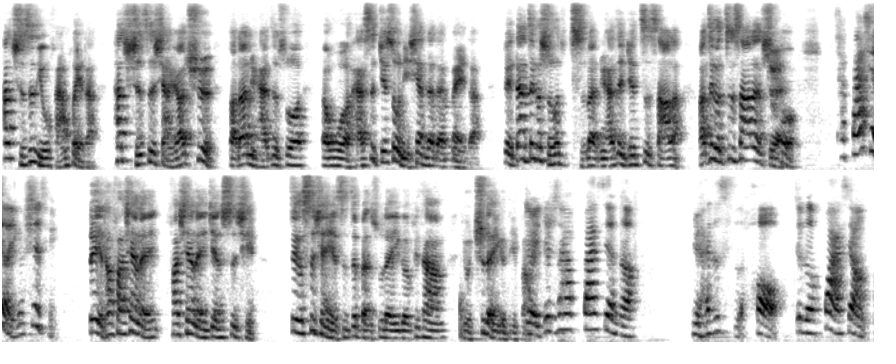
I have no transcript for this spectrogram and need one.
他，其实有反悔的，他其实想要去找到女孩子说，呃，我还是接受你现在的美的，对，但这个时候迟了，女孩子已经自杀了，而这个自杀的时候，他发现了一个事情，对他发现了发现了一件事情，这个事情也是这本书的一个非常有趣的一个地方。对，就是他发现了女孩子死后这个画像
